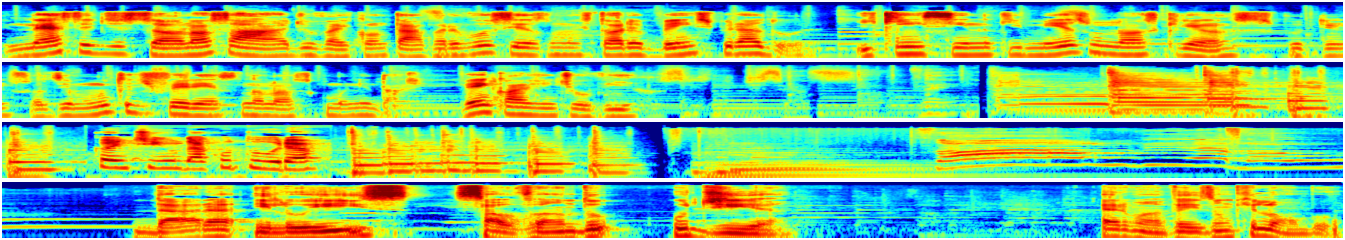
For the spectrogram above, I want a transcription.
Nesta edição, nossa rádio vai contar para vocês uma história bem inspiradora e que ensina que mesmo nós crianças podemos fazer muita diferença na nossa comunidade. Vem com a gente ouvir. Cantinho da Cultura. Dara e Luiz salvando o dia. Era uma vez um quilombo,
